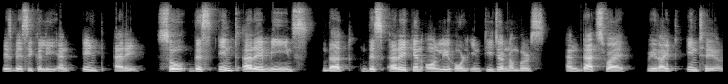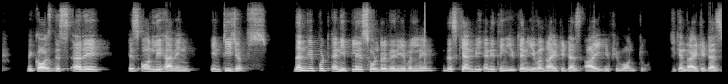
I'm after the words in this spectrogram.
is basically an int array. So this int array means that this array can only hold integer numbers. And that's why we write int here because this array is only having integers. Then we put any placeholder variable name. This can be anything. You can even write it as i if you want to. You can write it as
